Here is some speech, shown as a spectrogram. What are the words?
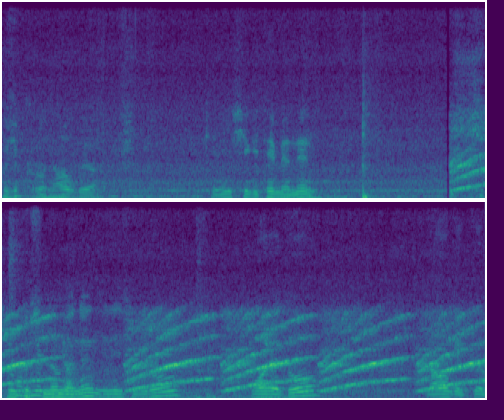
90% 나오고요. 이렇게 인식이 되면은 불꽃이 넣으면은 이런 식으로 월에도 나오게끔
